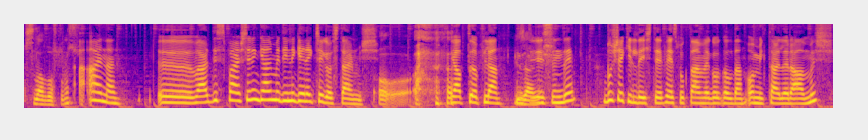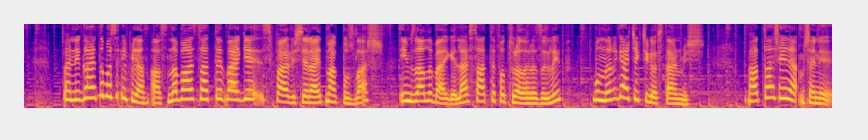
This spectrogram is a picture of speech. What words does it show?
Slav dostumuz. A- Aynen. Ee, verdiği siparişlerin gelmediğini gerekçe göstermiş. Oo. Yaptığı plan Güzelmiş. neticesinde. Bu şekilde işte Facebook'tan ve Google'dan o miktarları almış. Hani gayet de basit bir plan aslında. Bazı saatte belge siparişlere ait makbuzlar, imzalı belgeler, sahte faturalar hazırlayıp bunları gerçekçi göstermiş. Hatta şey de yapmış hani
